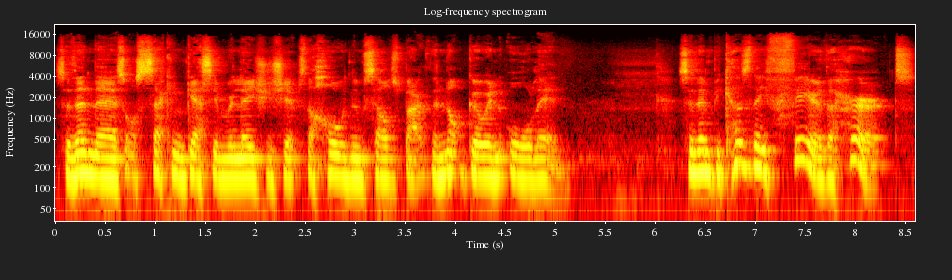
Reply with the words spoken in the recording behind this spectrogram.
So then they're sort of second guessing relationships, they're holding themselves back, they're not going all in. So then, because they fear the hurt,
